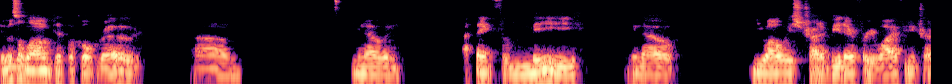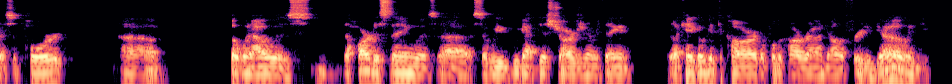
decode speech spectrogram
it was a long, difficult road. Um, you know, and I think for me, you know, you always try to be there for your wife and you try to support. Um, but when I was, the hardest thing was, uh, so we, we got discharged and everything. And they're like, hey, go get the car, go pull the car around. Y'all are free to go. And you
